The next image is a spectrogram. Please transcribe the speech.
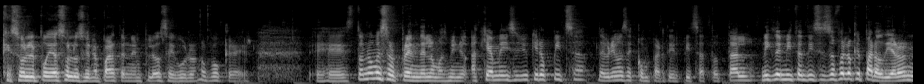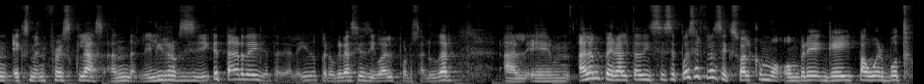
que solo podía solucionar para tener empleo seguro. No puedo creer. Esto no me sorprende en lo más mínimo. Aquí me dice yo quiero pizza. Deberíamos de compartir pizza total. Nick de Mitton dice eso fue lo que parodiaron en X-Men First Class. Anda, Lily Rox dice llegué tarde, ya te había leído, pero gracias igual por saludar. Al em, Alan Peralta dice se puede ser transexual como hombre gay power bottom.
